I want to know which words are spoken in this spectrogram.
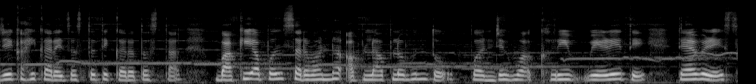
जे काही करायचं असतं ते करत असतात. बाकी आपण सर्वांना आपलं आपलं म्हणतो पण जेव्हा खरी वेळ येते त्यावेळेस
